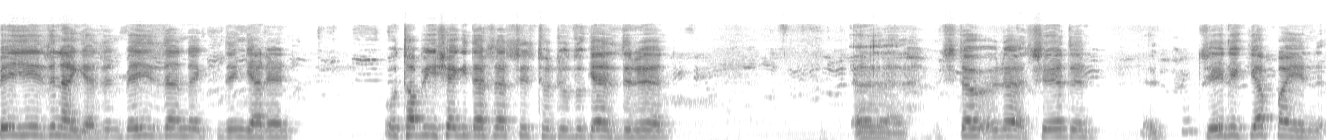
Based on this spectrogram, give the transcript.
Beyiz'le gezin. Beyiz'den de gidin gelin. O tabii işe giderse siz çocuğu gezdirin. Ee, işte öyle şey edin. e, Şeylik yapmayın.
